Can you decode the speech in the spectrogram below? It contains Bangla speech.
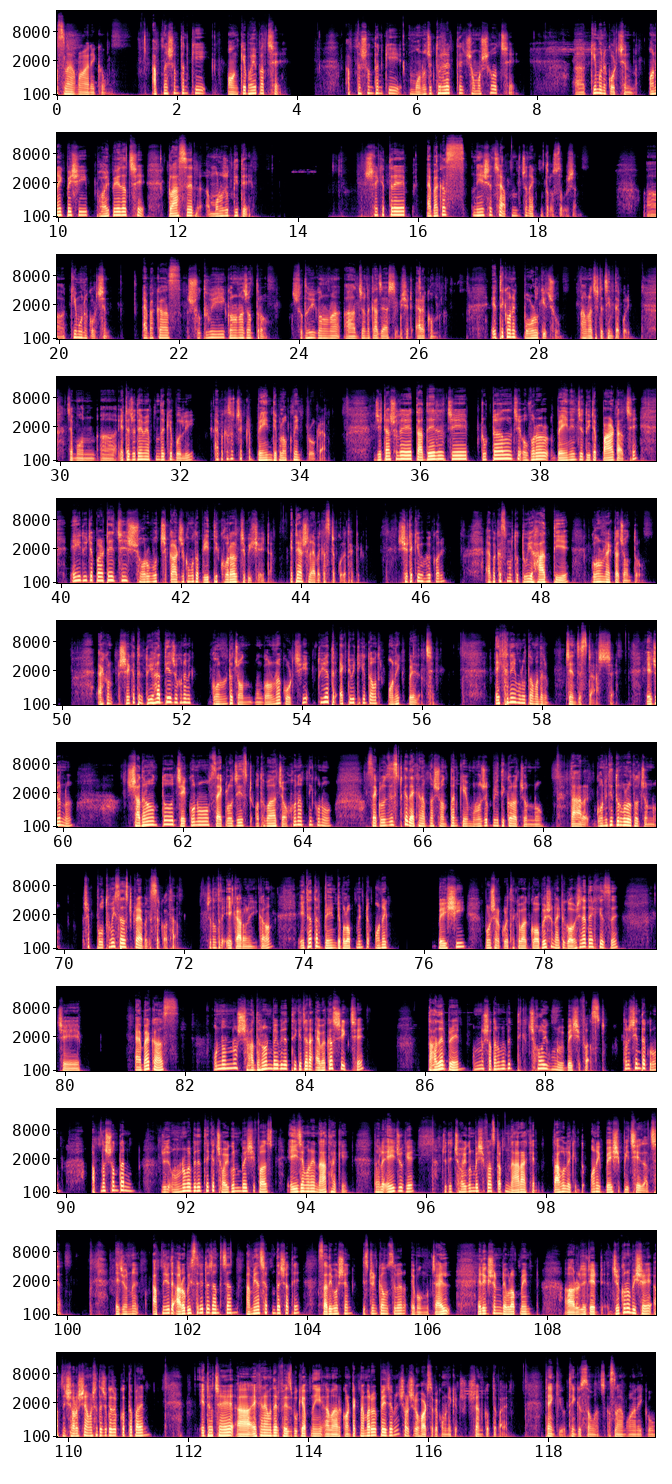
আসসালামু আলাইকুম। আপনার সন্তান কি অঙ্কে ভয় পাচ্ছে? আপনার সন্তান কি মনোযোগ ধরে রাখতে সমস্যা হচ্ছে? কি মনে করছেন? অনেক বেশি ভয় পেয়ে যাচ্ছে ক্লাসের মনোযোগ দিতে? সেক্ষেত্রে অ্যাবাকাস নিয়ে এসেছে আপনাদের জন্য একমাত্র সলিউশন কি মনে করছেন? অ্যাবাকাস শুধুই গণনা যন্ত্র, শুধুই গণনা জন্য কাজে আসে বিষয়টা এরকম না। এর থেকে অনেক বড় কিছু আমরা যেটা চিন্তা করি। যেমন এটা যদি আমি আপনাদেরকে বলি, অ্যাবাকাস হচ্ছে একটা ব্রেইন ডেভেলপমেন্ট প্রোগ্রাম যেটা আসলে তাদের যে টোটাল যে ওভারঅল ব্রেইনের যে দুইটা পার্ট আছে, এই দুইটা পার্টের যে সর্বোচ্চ কার্যক্ষমতা বৃদ্ধি করার যে বিষয়টা, এটা আসলে অ্যাবাকাসটা করে থাকে। সেটা কীভাবে করে? অ্যাবাকাস মূলত দুই হাত দিয়ে গণনার একটা যন্ত্র। এখন সেক্ষেত্রে দুই হাত দিয়ে যখন আমি গণনাটা গণনা করছি, দুই হাতের অ্যাক্টিভিটি কিন্তু আমাদের অনেক বেড়ে যাচ্ছে। এখানেই মূলত আমাদের চেঞ্জেসটা আসছে। এজন্য সাধারণত যে কোনো সাইকোলজিস্ট অথবা যখন আপনি কোনো সাইকোলজিস্টকে দেখেন আপনার সন্তানকে মনোযোগ বৃদ্ধি করার জন্য, তার গণিতে দুর্বলতার জন্য, সে প্রথমেই সাজেস্ট করে অ্যাবাকাসের কথা। শুধুমাত্র এই কারণেই, কারণ এটা তার ব্রেন ডেভেলপমেন্ট অনেক বেশি প্রসার করে থাকে বা গবেষণা, একটা গবেষণা দেখা গেছে যে অ্যাবাকাস অন্যান্য সাধারণ বেবিদের থেকে যারা অ্যাবাকাস শিখছে, তাদের ব্রেন অন্য সাধারণ বেবিদের থেকে ছয় গুণ বেশি ফাস্ট তাহলে চিন্তা করুন, আপনার সন্তান যদি অন্য বেবিদের থেকে ছয় গুণ বেশি ফার্স্ট এই জামানায় না থাকে, তাহলে এই যুগে যদি ছয় গুণ বেশি ফার্স্ট আপনি না রাখেন, তাহলে কিন্তু অনেক বেশি পিছিয়ে যাচ্ছেন। এই জন্য আপনি যদি আরও বিস্তারিত জানতে চান, আমি আছি আপনাদের সাথে, সাদিব হোসেন স্টুডেন্ট কাউন্সিলর এবং চাইল্ড এডুকেশন ডেভেলপমেন্ট রিলেটেড যে কোনো বিষয়ে আপনি সরাসরি আমার সাথে যোগাযোগ করতে পারেন। এটা হচ্ছে এখানে আমাদের ফেসবুকে আপনি আমার কন্ট্যাক্ট নাম্বারও পেয়ে যাবেন, সরাসরি হোয়াটসঅ্যাপে কমিউনিকেশন করতে পারেন। Thank you. Thank you so much. Assalamu alaikum.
